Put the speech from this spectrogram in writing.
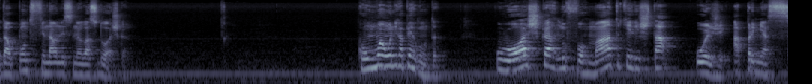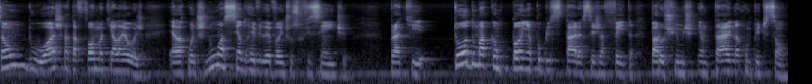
dar o ponto final nesse negócio do Oscar. Com uma única pergunta. O Oscar no formato que ele está hoje, a premiação do Oscar da forma que ela é hoje, ela continua sendo relevante o suficiente para que toda uma campanha publicitária seja feita para os filmes entrarem na competição,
